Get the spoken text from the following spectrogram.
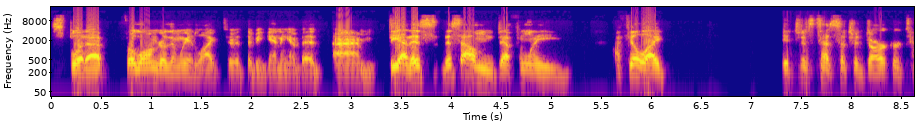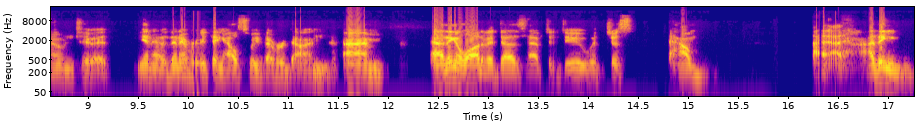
split up for longer than we had liked to at the beginning of it um, so yeah this this album definitely i feel like it just has such a darker tone to it you know, than everything else we've ever done. Um, I think a lot of it does have to do with just how I, I think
